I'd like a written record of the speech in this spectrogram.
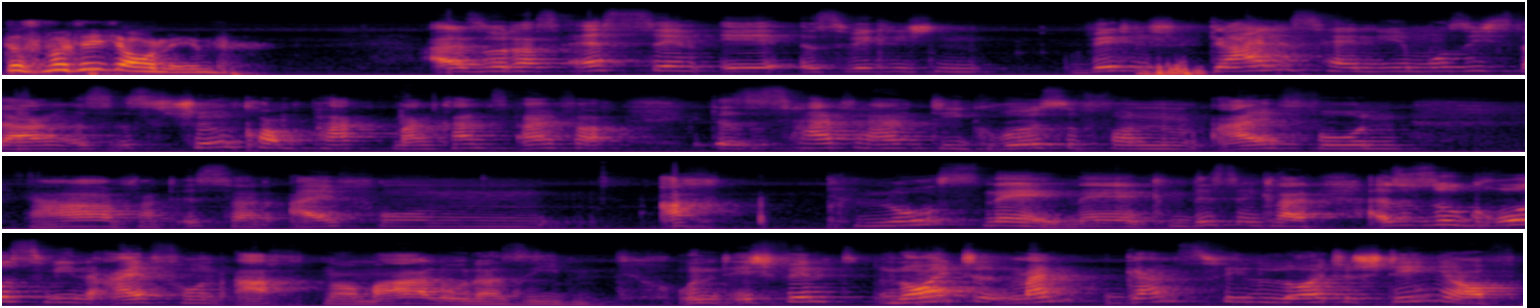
Das wollte ich auch nehmen. Also das S10e ist wirklich ein wirklich geiles Handy, muss ich sagen. Es ist schön kompakt, man kann es einfach, das ist, hat halt die Größe von einem iPhone, ja, was ist das, iPhone 8 Plus? Nee, nee, ein bisschen klein. Also so groß wie ein iPhone 8 normal oder 7. Und ich finde, Leute, man, ganz viele Leute stehen ja auf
